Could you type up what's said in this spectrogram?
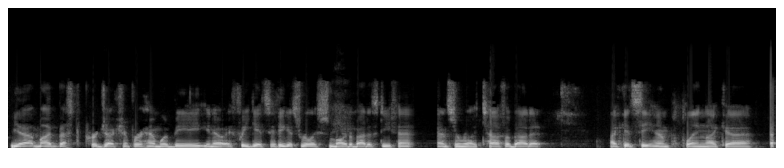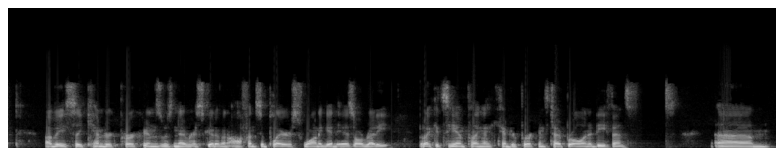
Yeah, my best projection for him would be, you know, if he gets if he gets really smart about his defense and really tough about it, I could see him playing like a. Obviously, Kendrick Perkins was never as good of an offensive player. Swanigan is already, but I could see him playing like a Kendrick Perkins type role in a defense. Um,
